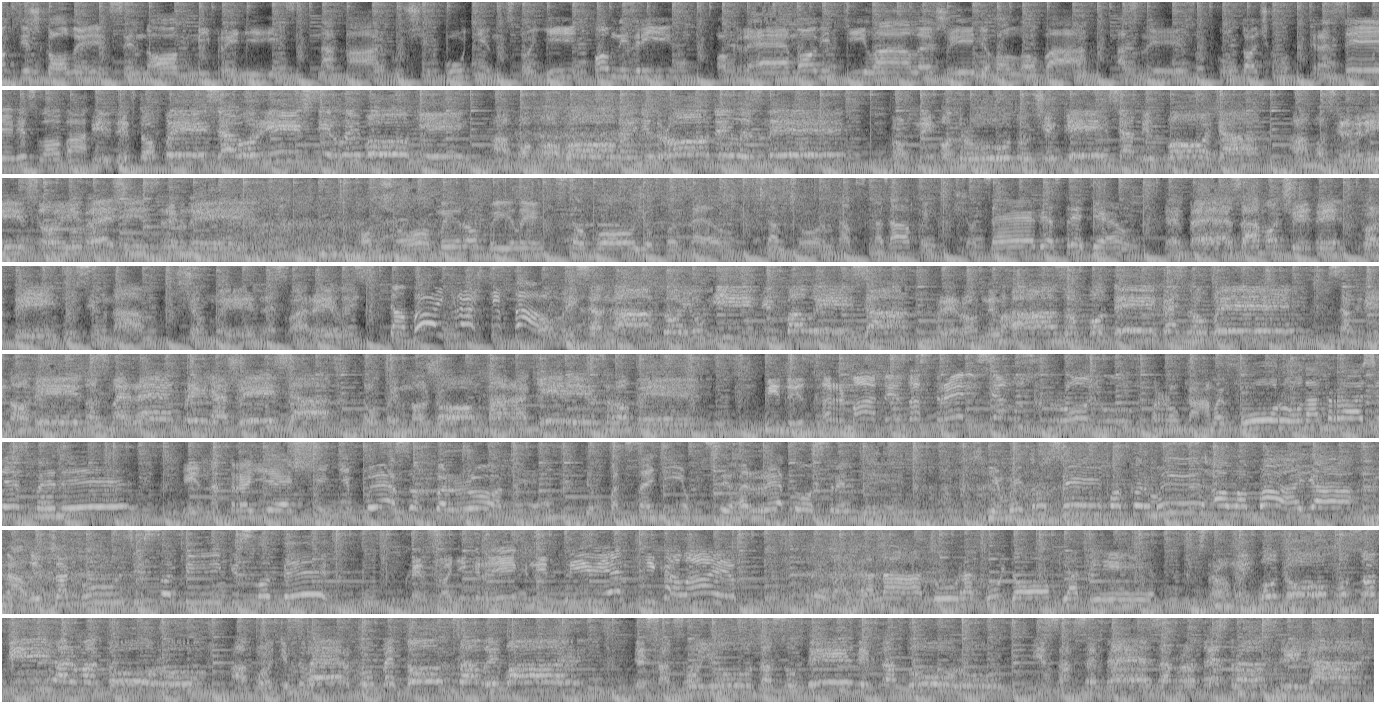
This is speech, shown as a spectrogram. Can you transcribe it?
Подарунок зі школи синок мій приніс. На аркуші Путін стоїть повний зріст. Окремо від тіла лежить голова, а знизу в куточку красиві слова. Піди втопися у річці глибокій, а по оголені дроти лизни. Ковтни отруту чи кинься під потяг, або з кремлівської вежі стрибни. Б ми робили з тобою, козел? Сам чорт нам сказав би, що це безпреділ. Тебе замочити, кортинь усім нам, щоб ми не сварились, Давай краще сам! Полися нафтою і підпалися, природним газом подихай струби, за дві ноги до смерек прив'яжися, ножом харакірі зроби. Піди з гармати, застрелься у схроню, Руками фуру на трасі спини і на Троєщині без охорони. Ти в пацанів сигарету стрільни Зніми труси, покорми алабая Налив джакузі собі кислоти. В Херсоні крикни гранату, рахуй до п'яти Строми по дому собі арматуру, а потім зверху бетон заливай. Ти сам свою засуди диктатуру, і сам себе за протест розстріляй.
